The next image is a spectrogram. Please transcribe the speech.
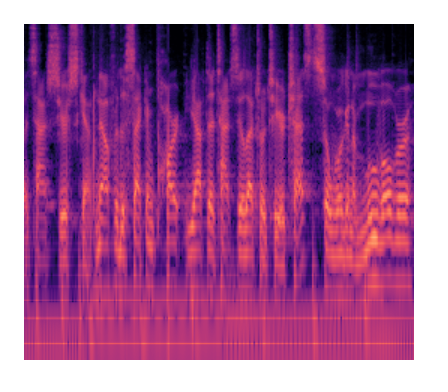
attached to your skin. Now for the second part, you have to attach the electrode to your chest. So we're gonna move over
